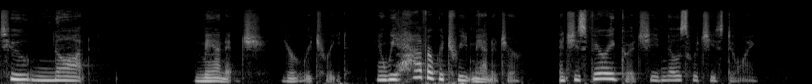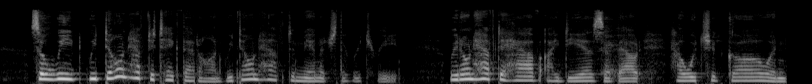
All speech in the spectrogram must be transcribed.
to not manage your retreat. And we have a retreat manager, and she's very good. She knows what she's doing. So we, we don't have to take that on. We don't have to manage the retreat. We don't have to have ideas about how it should go and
